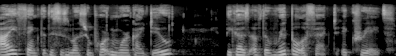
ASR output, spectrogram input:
I think that this is the most important work I do because of the ripple effect it creates.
